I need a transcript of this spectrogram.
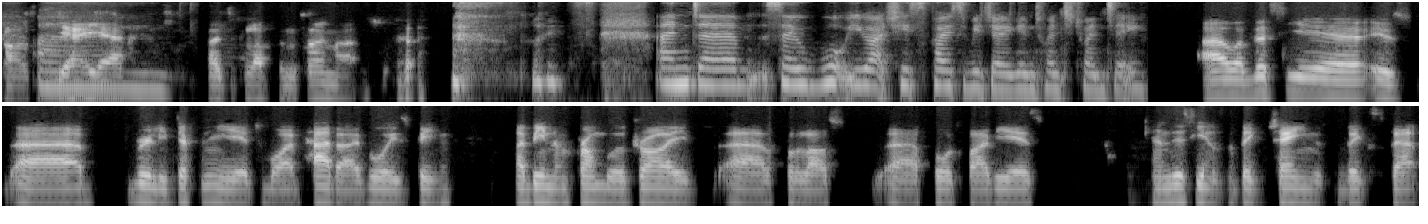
car. Um... Yeah, yeah. Um, I just love them so much. nice. And um, so, what were you actually supposed to be doing in 2020? Uh, well, this year is uh, a really different year to what I've had. I've always been, I've been in front wheel drive uh, for the last uh, four to five years, and this year is the big change, the big step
